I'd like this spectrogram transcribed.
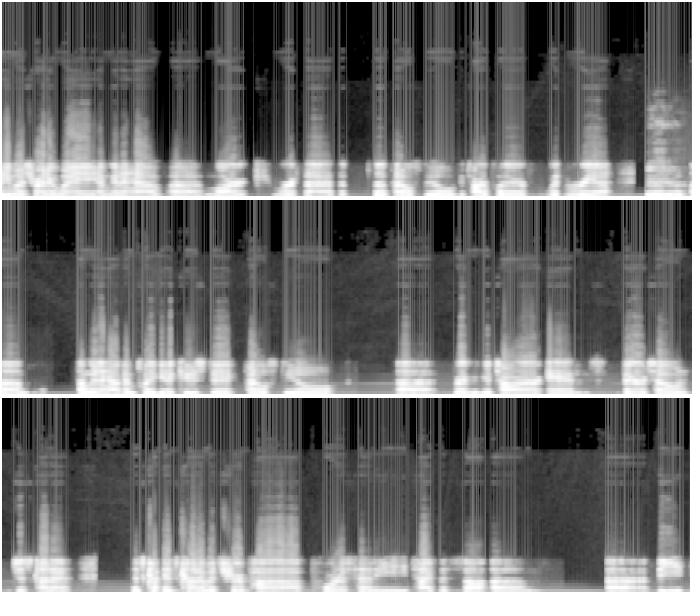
pretty much right away. I'm gonna have uh, Mark Murtha, the the pedal steel guitar player with Maria. Yeah, yeah. Um, I'm gonna have him play acoustic, pedal steel, uh, regular guitar, and baritone. Just kind of, it's it's kind of a trip hop, Portishead type of song, um, uh, beat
